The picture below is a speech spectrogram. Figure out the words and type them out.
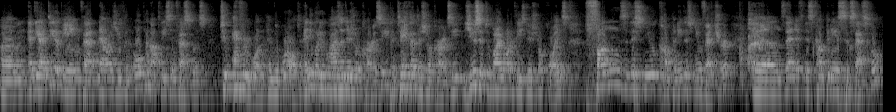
Um, and the idea being that now you can open up these investments to everyone in the world. Anybody who has a digital currency can take that digital currency, use it to buy one of these digital coins, funds this new company, this new venture, and then if this company is successful,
